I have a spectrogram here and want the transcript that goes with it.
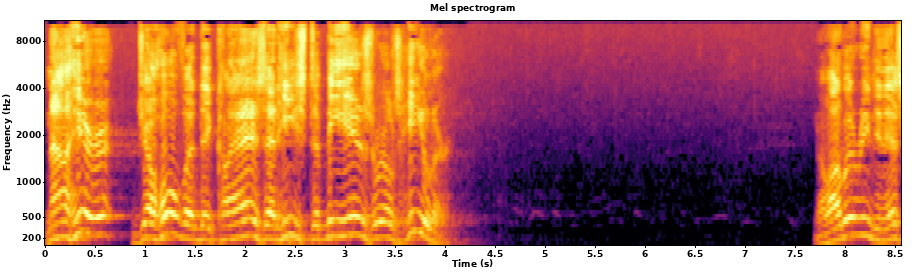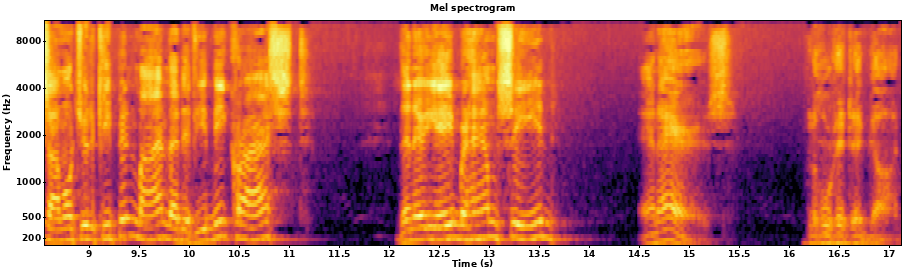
Now, here, Jehovah declares that he's to be Israel's healer. Now, while we're reading this, I want you to keep in mind that if you be Christ, then are ye Abraham's seed and heirs. Glory to God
